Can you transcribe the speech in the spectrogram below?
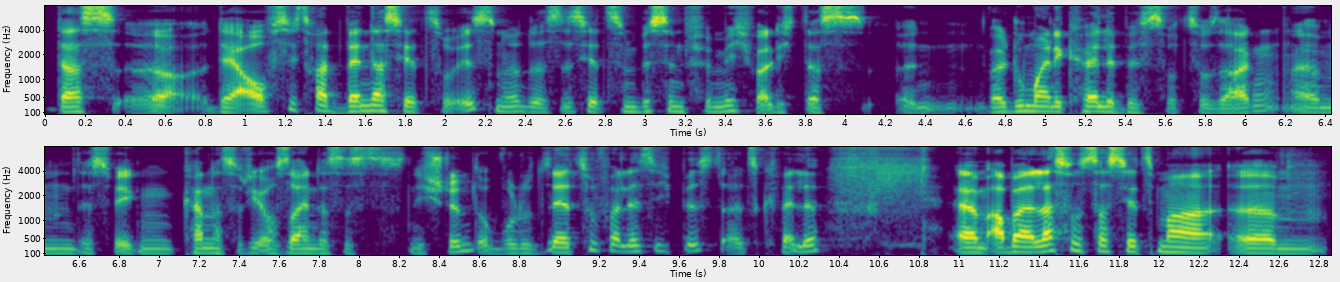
Dass äh, der Aufsichtsrat, wenn das jetzt so ist, ne, das ist jetzt ein bisschen für mich, weil ich das, äh, weil du meine Quelle bist sozusagen. Ähm, deswegen kann das natürlich auch sein, dass es nicht stimmt, obwohl du sehr zuverlässig bist als Quelle. Ähm, aber lass uns das jetzt mal. Ähm,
